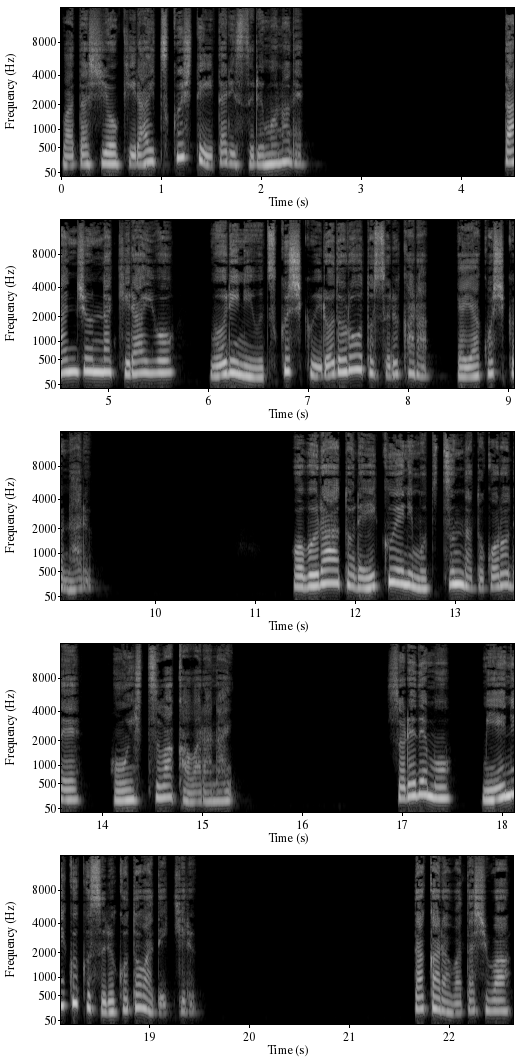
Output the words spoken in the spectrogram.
私を嫌い尽くしていたりするもので。単純な嫌いを無理に美しく彩ろうとするからややこしくなる。オブラートで幾重にも包んだところで本質は変わらない。それでも見えにくくすることはできる。だから私は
